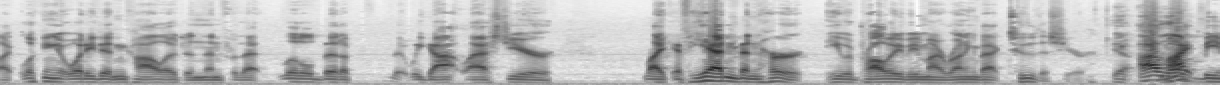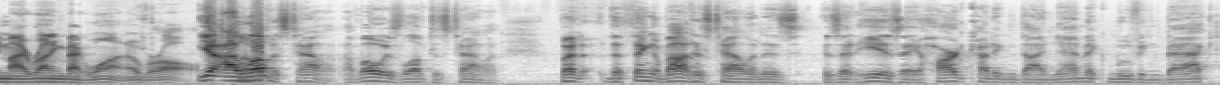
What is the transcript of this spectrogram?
like looking at what he did in college, and then for that little bit of that we got last year, like if he hadn't been hurt, he would probably be my running back two this year. Yeah, I might be my running back one overall. Yeah, I love his talent. I've always loved his talent. But the thing about his talent is is that he is a hard cutting, dynamic, moving back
